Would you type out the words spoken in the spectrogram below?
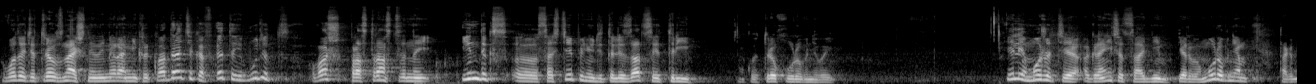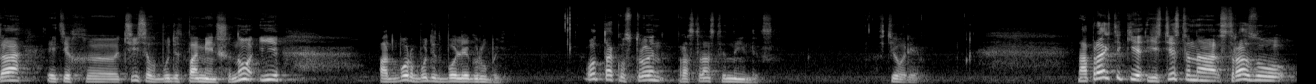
Вот эти трехзначные номера микроквадратиков, это и будет ваш пространственный индекс э, со степенью детализации 3, такой трехуровневый. Или можете ограничиться одним первым уровнем, тогда этих э, чисел будет поменьше. Но и отбор будет более грубый. Вот так устроен пространственный индекс в теории. На практике, естественно, сразу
